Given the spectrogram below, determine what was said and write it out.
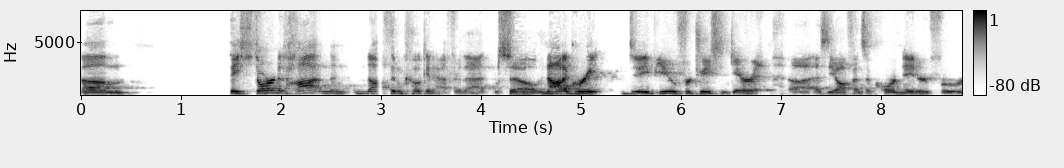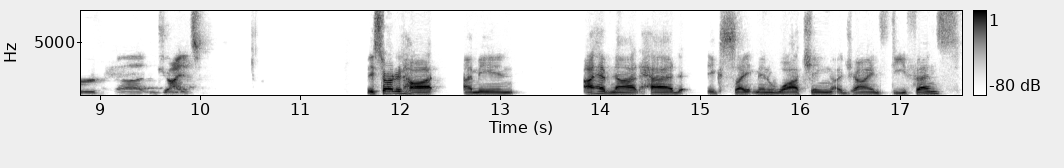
Um, they started hot and then nothing cooking after that. So not a great debut for Jason Garrett uh, as the offensive coordinator for uh, Giants. They started hot. I mean, I have not had excitement watching a Giants defense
